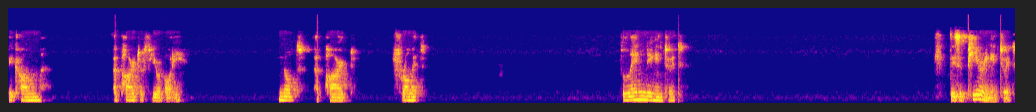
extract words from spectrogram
become a part of your body, not apart from it. blending into it. Disappearing into it.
